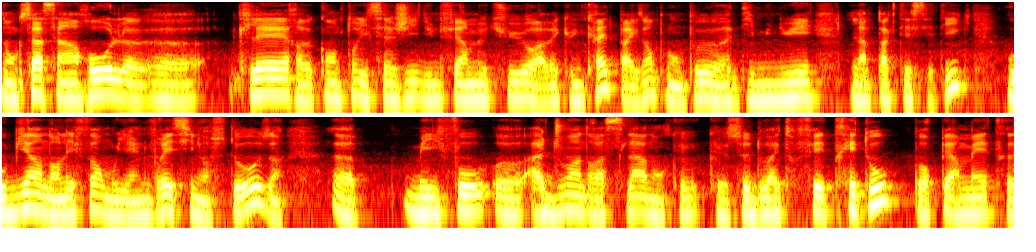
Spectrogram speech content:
Donc ça, c'est un rôle euh, clair quand il s'agit d'une fermeture avec une crête, par exemple, où on peut euh, diminuer l'impact esthétique, ou bien dans les formes où il y a une vraie synostose. Mais il faut adjoindre à cela donc, que, ce doit être fait très tôt pour permettre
